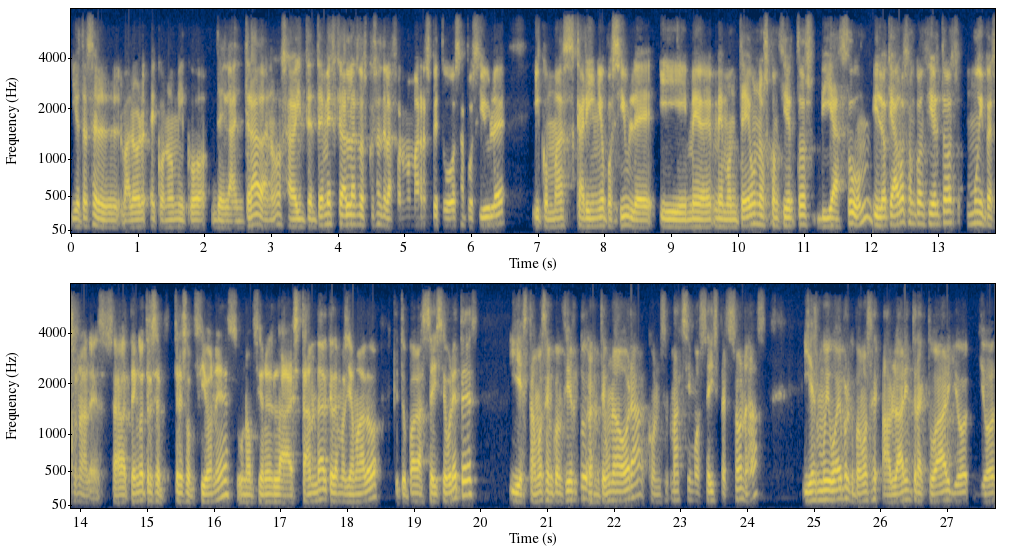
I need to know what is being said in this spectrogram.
y otra es el valor económico de la entrada, ¿no? O sea, intenté mezclar las dos cosas de la forma más respetuosa posible y con más cariño posible. Y me, me monté unos conciertos vía Zoom y lo que hago son conciertos muy personales. O sea, tengo tres, tres opciones. Una opción es la estándar, que le hemos llamado, que tú pagas seis euretes y estamos en concierto durante una hora con máximo seis personas. Y es muy guay porque podemos hablar, interactuar. Yo, yo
